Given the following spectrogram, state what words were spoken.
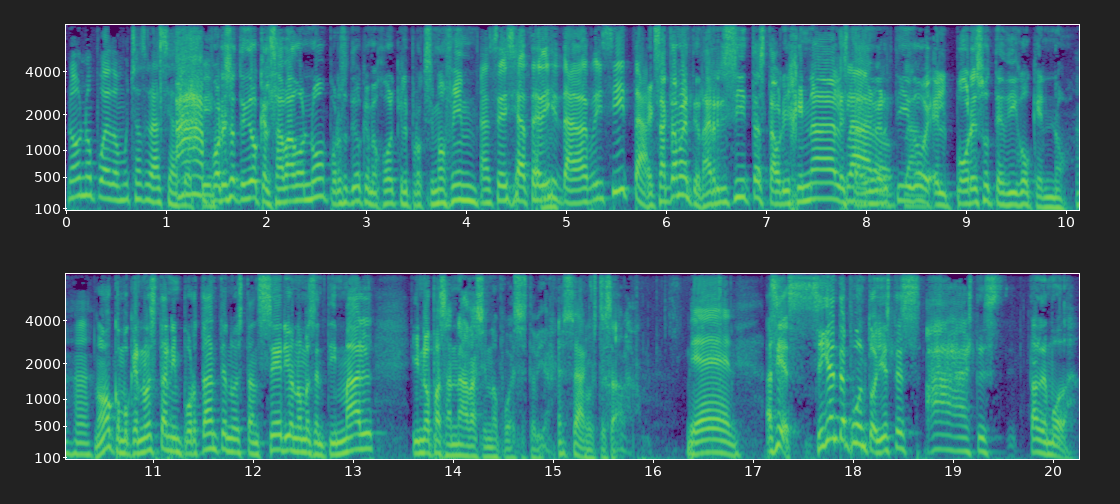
No, no puedo, muchas gracias. Ah, por eso te digo que el sábado no, por eso te digo que mejor que el próximo fin. Así ya te di la risita. Exactamente, da risita, está original, está Claro, divertido. claro. El por eso te digo que no. Ajá. ¿No? Como que no es tan importante, no es tan serio, no me sentí mal y no pasa nada si no puedes este viernes Exacto. o este sábado. Bien. Así es. Siguiente punto, y este es. Ah, este es- está de moda.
